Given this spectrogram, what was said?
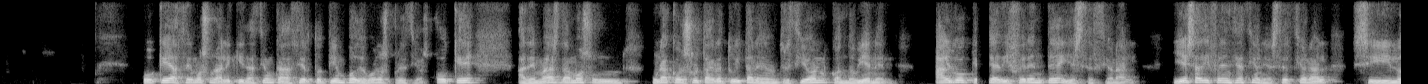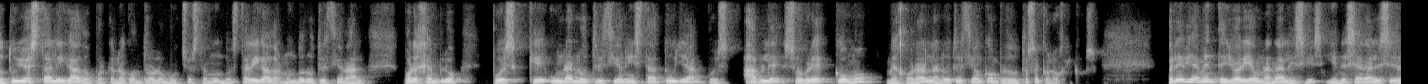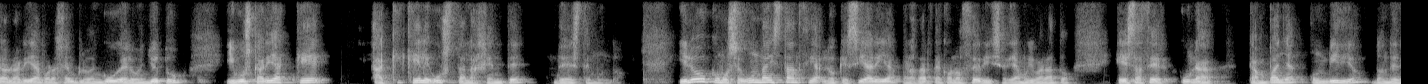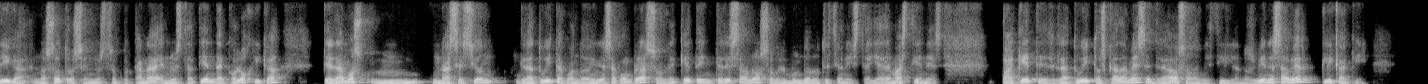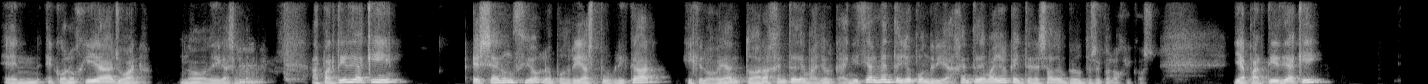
o que hacemos una liquidación cada cierto tiempo de buenos precios, o que además damos una consulta gratuita de nutrición cuando vienen, algo que sea diferente y excepcional. Y esa diferenciación excepcional, si lo tuyo está ligado, porque no controlo mucho este mundo, está ligado al mundo nutricional, por ejemplo, pues que una nutricionista tuya pues hable sobre cómo mejorar la nutrición con productos ecológicos. Previamente yo haría un análisis y en ese análisis hablaría, por ejemplo, en Google o en YouTube y buscaría qué, a qué, le gusta a la gente de este mundo. Y luego, como segunda instancia, lo que sí haría, para darte a conocer y sería muy barato, es hacer una campaña, un vídeo donde diga, nosotros en nuestro canal, en nuestra tienda ecológica, te damos mm, una sesión gratuita cuando vienes a comprar sobre qué te interesa o no sobre el mundo nutricionista. Y además tienes paquetes gratuitos cada mes entregados a domicilio. Nos vienes a ver, clic aquí, en Ecología Joana, no digas el nombre. A partir de aquí, ese anuncio lo podrías publicar y que lo vean toda la gente de Mallorca. Inicialmente yo pondría gente de Mallorca interesado en productos ecológicos. Y a partir de aquí,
